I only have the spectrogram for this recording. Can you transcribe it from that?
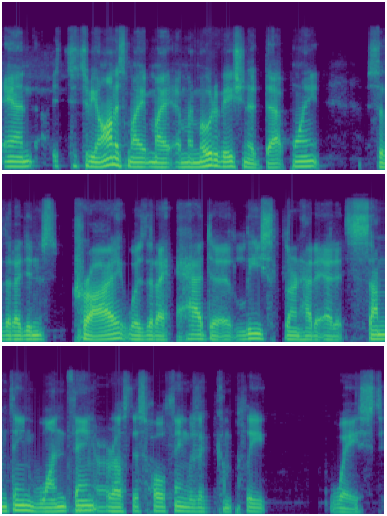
And to, to be honest, my my my motivation at that point so that I didn't cry was that I had to at least learn how to edit something, one thing, or else this whole thing was a complete waste.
